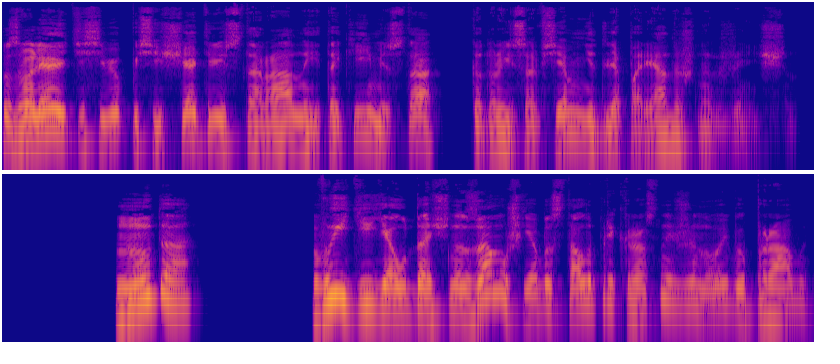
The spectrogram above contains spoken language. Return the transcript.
позволяете себе посещать рестораны и такие места, которые совсем не для порядочных женщин. Ну да. Выйди я удачно замуж, я бы стала прекрасной женой, вы правы.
